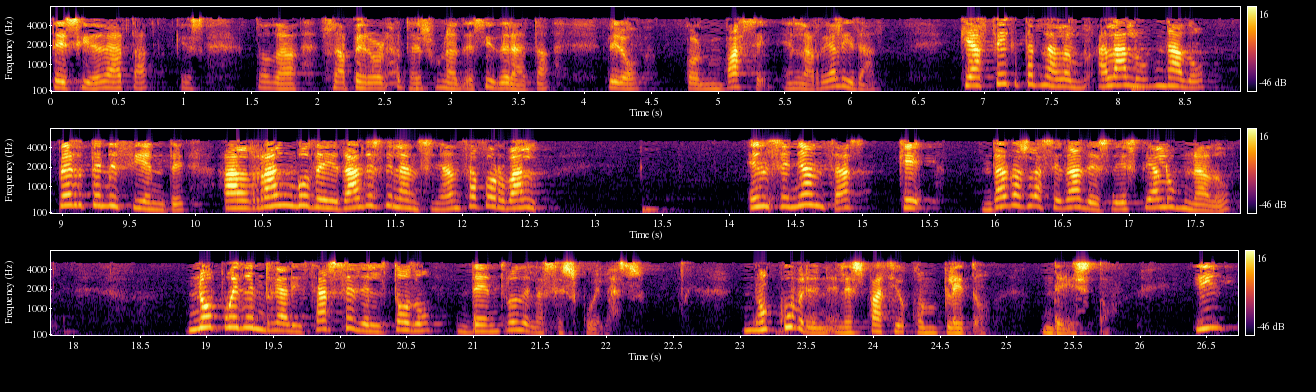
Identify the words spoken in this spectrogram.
desiderata, que es toda la perorata es una desiderata, pero con base en la realidad, que afectan al, al alumnado perteneciente al rango de edades de la enseñanza formal, enseñanzas que, dadas las edades de este alumnado, no pueden realizarse del todo dentro de las escuelas. No cubren el espacio completo de esto. Y,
